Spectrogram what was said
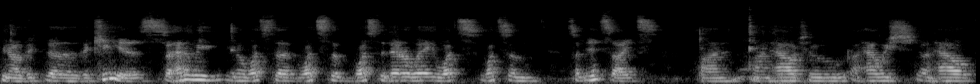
you know the, the the key is so how do we you know what's the what's the what's the better way? What's what's some some insights on on how to on how we sh- on how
